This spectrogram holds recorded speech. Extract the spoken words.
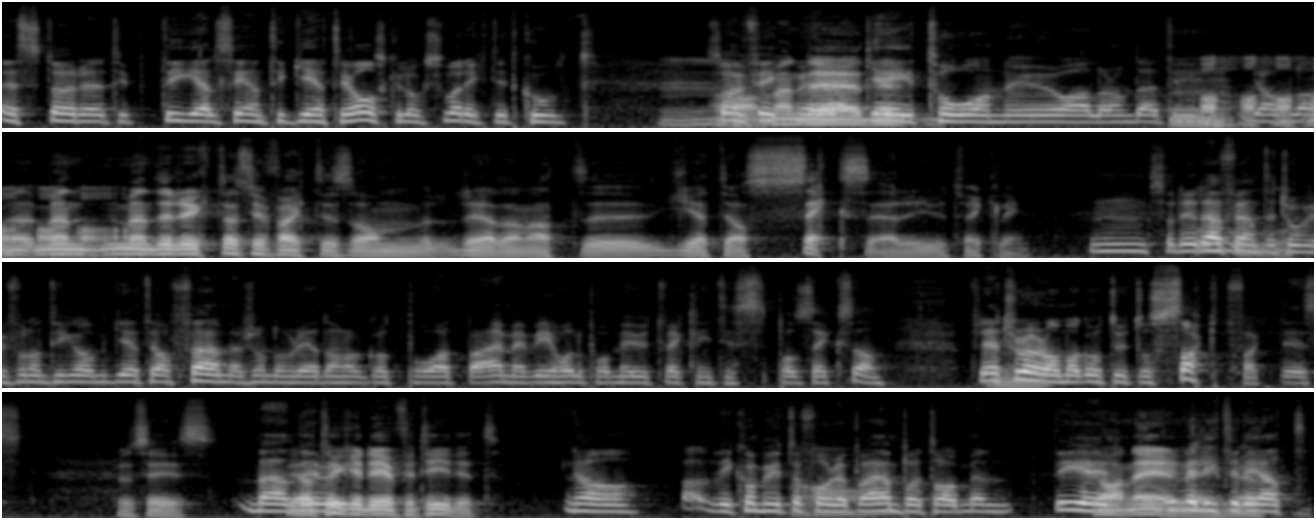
ett större typ DLC till GTA skulle också vara riktigt coolt. Mm. Så Ja, vi fick med det- Gay det- Tony och alla de där till Mm. gamla. Men, men, men det ryktas ju faktiskt om redan att eh, GTA 6 är i utveckling. Mm, så det är därför jag inte Oh. tror vi får någonting om GTA 5 eftersom de redan har gått på att bara, nej, men vi håller på med utveckling till, på sexan. För det Mm. tror jag de har gått ut och sagt faktiskt. Precis. Men Jag det, tycker det är för tidigt. ja, vi kommer ju inte få Ja. det på en på ett tag men det är, Ja, nej, det är väl nej, lite men- det att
